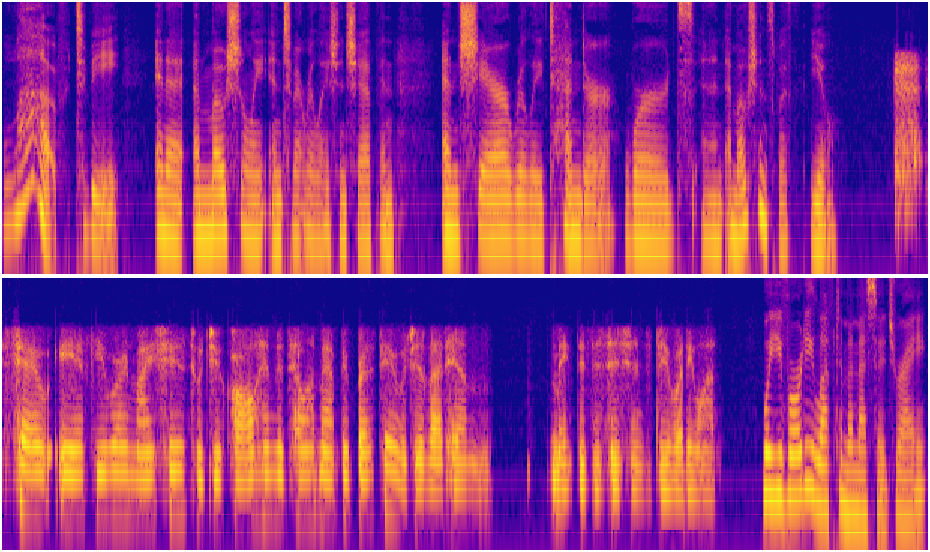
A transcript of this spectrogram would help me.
love to be in an emotionally intimate relationship and and share really tender words and emotions with you. So, if you were in my shoes, would you call him to tell him happy birthday, or would you let him make the decision to do what he wants? Well, you've already left him a message, right?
